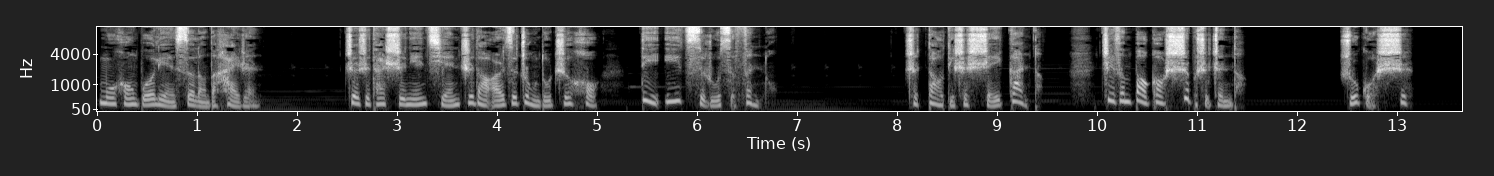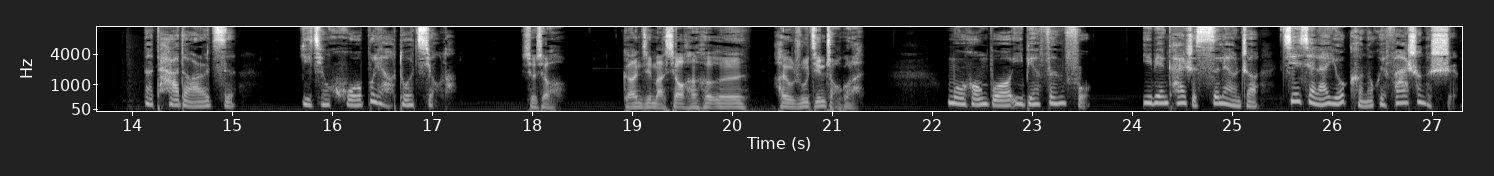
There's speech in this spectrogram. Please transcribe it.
穆宏博脸色冷得骇人，这是他十年前知道儿子中毒之后第一次如此愤怒。这到底是谁干的？这份报告是不是真的？如果是，那他的儿子已经活不了多久了。秀秀，赶紧把萧寒和恩恩还有如锦找过来。穆宏博一边吩咐，一边开始思量着接下来有可能会发生的事，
